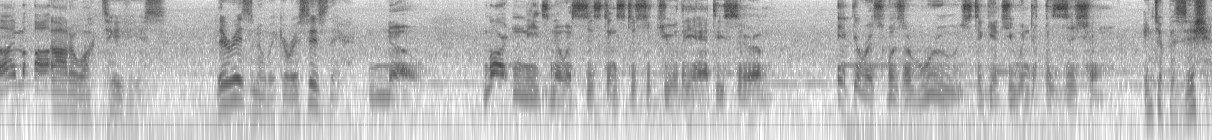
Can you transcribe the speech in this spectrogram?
I'm O- Otto Octavius. There is no Icarus, is there? No. Martin needs no assistance to secure the anti-serum. Icarus was a ruse to get you into position. Into position.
